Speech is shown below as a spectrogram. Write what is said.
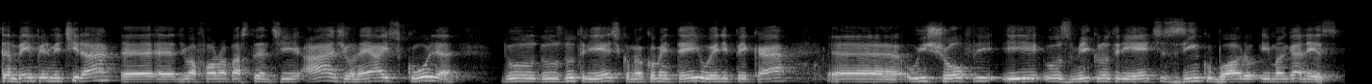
também permitirá, é de uma forma bastante ágil, né, a escolha do, dos nutrientes, como eu comentei, o NPK, é, o enxofre e os micronutrientes zinco, boro e manganês.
